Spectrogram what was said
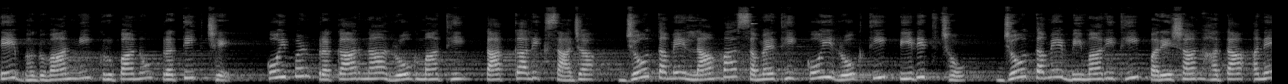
તે ભગવાનની કૃપાનું પ્રતીક છે. કોઈ પણ પ્રકારના રોગમાંથી તાત્કાલિક સાજા, જો તમે લાંબા સમયથી કોઈ રોગથી પીડિત છો, જો તમે બીમારીથી પરેશાન હતા અને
